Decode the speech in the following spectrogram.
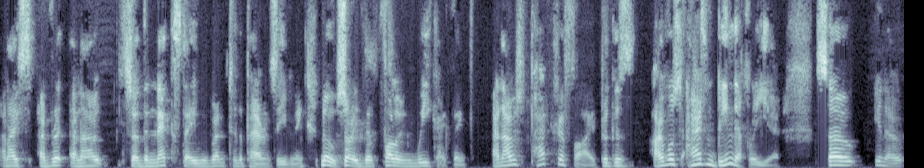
And I, I've written, and I, so the next day we went to the parents' evening. No, sorry, the following week, I think. And I was petrified because I was, I hadn't been there for a year. So you know,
